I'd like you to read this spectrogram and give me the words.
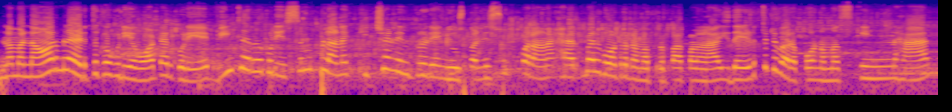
நம்ம நார்மலாக எடுத்துக்கக்கூடிய வாட்டர் கூடயே வீட்டில் இருக்கக்கூடிய சிம்பிளான கிச்சன் இன்க்ரீடியன்ட் யூஸ் பண்ணி சூப்பரான ஹெர்பல் வாட்டர் நம்ம ப்ரிப்பேர் பண்ணலாம். இதை எடுத்துகிட்டு வரப்போ நம்ம ஸ்கின் ஹேர்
